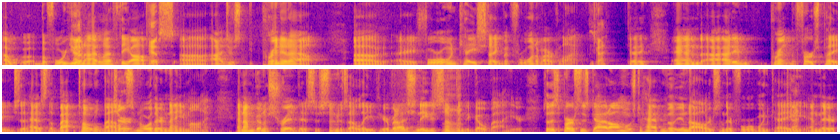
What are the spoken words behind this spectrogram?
I, uh, before you and I left the office, uh, I just printed out uh, a 401k statement for one of our clients. Okay. Okay, and I, I didn't print the first page that has the ba- total balance Sure. nor their name on it. And I'm going to shred this as soon as I leave here, but I just needed something to go by here. So this person's got almost a half million dollars in their 401k Okay. and their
